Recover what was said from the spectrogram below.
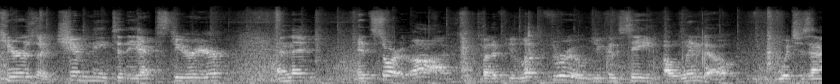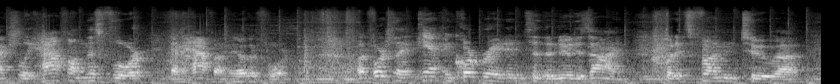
Here's a chimney to the exterior, and then it's sort of odd, but if you look through, you can see a window which is actually half on this floor and half on the other floor. Unfortunately, I can't incorporate it into the new design, but it's fun to uh,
